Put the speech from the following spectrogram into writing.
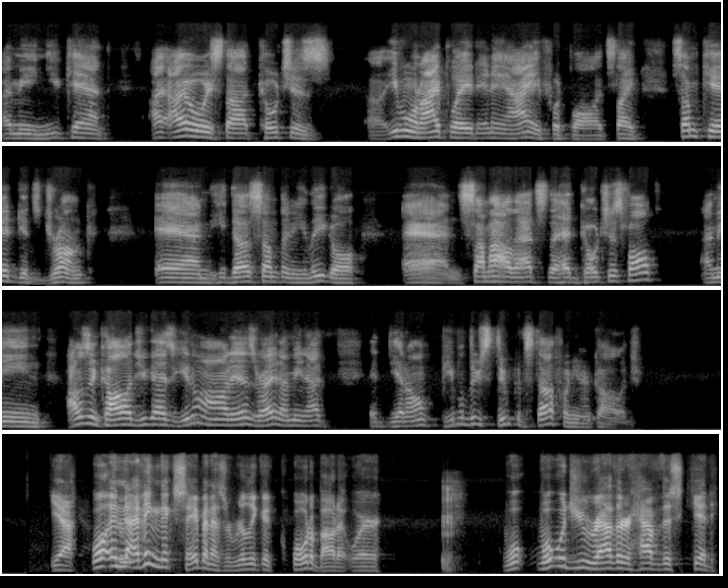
I mean, you can't. I, I always thought coaches, uh, even when I played NAIA football, it's like some kid gets drunk and he does something illegal, and somehow that's the head coach's fault. I mean, I was in college. You guys, you know how it is, right? I mean, I, it, you know, people do stupid stuff when you're in college. Yeah. Well, and I think Nick Saban has a really good quote about it where what what would you rather have this kid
